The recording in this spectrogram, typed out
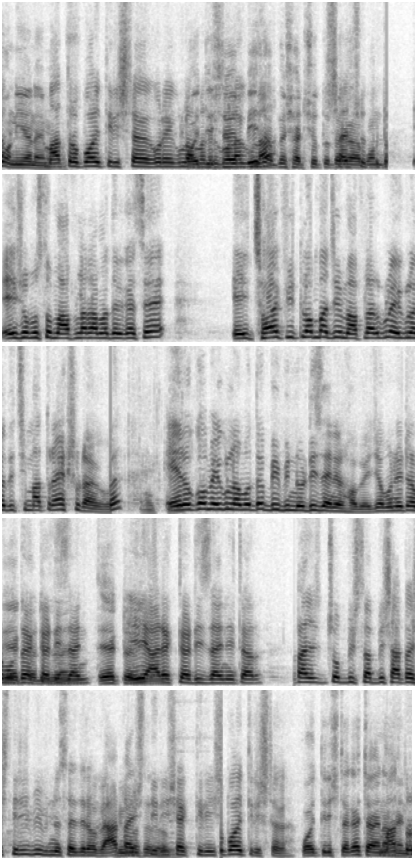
তো, নিয়ে নেয় মাত্র পঁয়ত্রিশ টাকা করে এগুলো আমাদের পঁয়ত্রিশ টাকা পিস গলাগুলা আপনি ষাট সত্তর টাকা 60, 70 পঞ্চাশ- এই সমস্ত মাফলার আমাদের কাছে এই ছয় ফিট লম্বা যে মাফলারগুলো এগুলো দিচ্ছি মাত্র একশো টাকা করে। এরকম এগুলোর মধ্যে বিভিন্ন ডিজাইনের হবে। যেমন এটার মধ্যে একটা ডিজাইন এই আর আরেকটা ডিজাইন এটার। আঠাশ চব্বিশ ছাব্বিশ আঠাশ তিরিশ বিভিন্ন সাইজের হবে। আঠাশ তিরিশ একত্রিশ পঁয়ত্রিশ টাকা। পঁয়ত্রিশ টাকা চায়না মাত্র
